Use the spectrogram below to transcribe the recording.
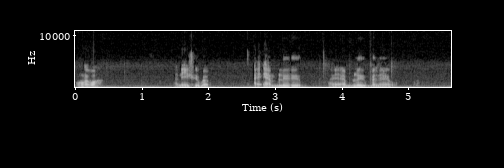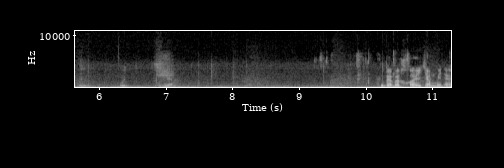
ห้องอะไรวะ อันนี้คือแบบ I am ลืม I am ลืมไปแล้ว อุ้ยเชี่ยคือแบบไม่ค่อยจำไม่ได้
